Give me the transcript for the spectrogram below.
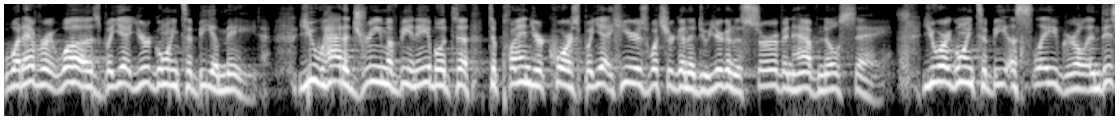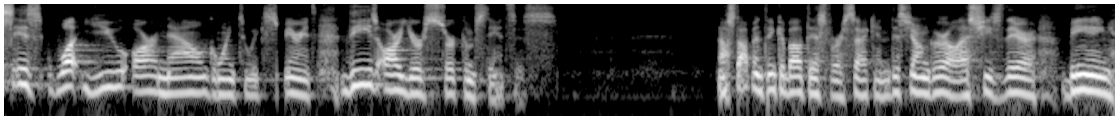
whatever it was, but yet you're going to be a maid. You had a dream of being able to, to plan your course, but yet here's what you're going to do you're going to serve and have no say. You are going to be a slave girl, and this is what you are now going to experience. These are your circumstances. Now, stop and think about this for a second. This young girl, as she's there being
